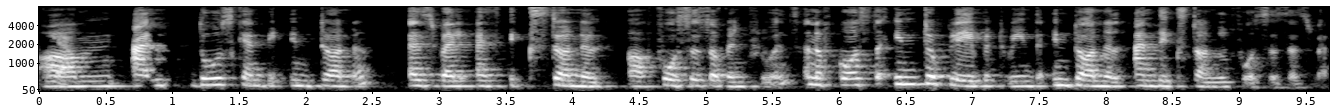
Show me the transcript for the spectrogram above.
um, yeah. and those can be internal as well as external uh, forces of influence, and of course, the interplay between the internal and the external forces as well.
